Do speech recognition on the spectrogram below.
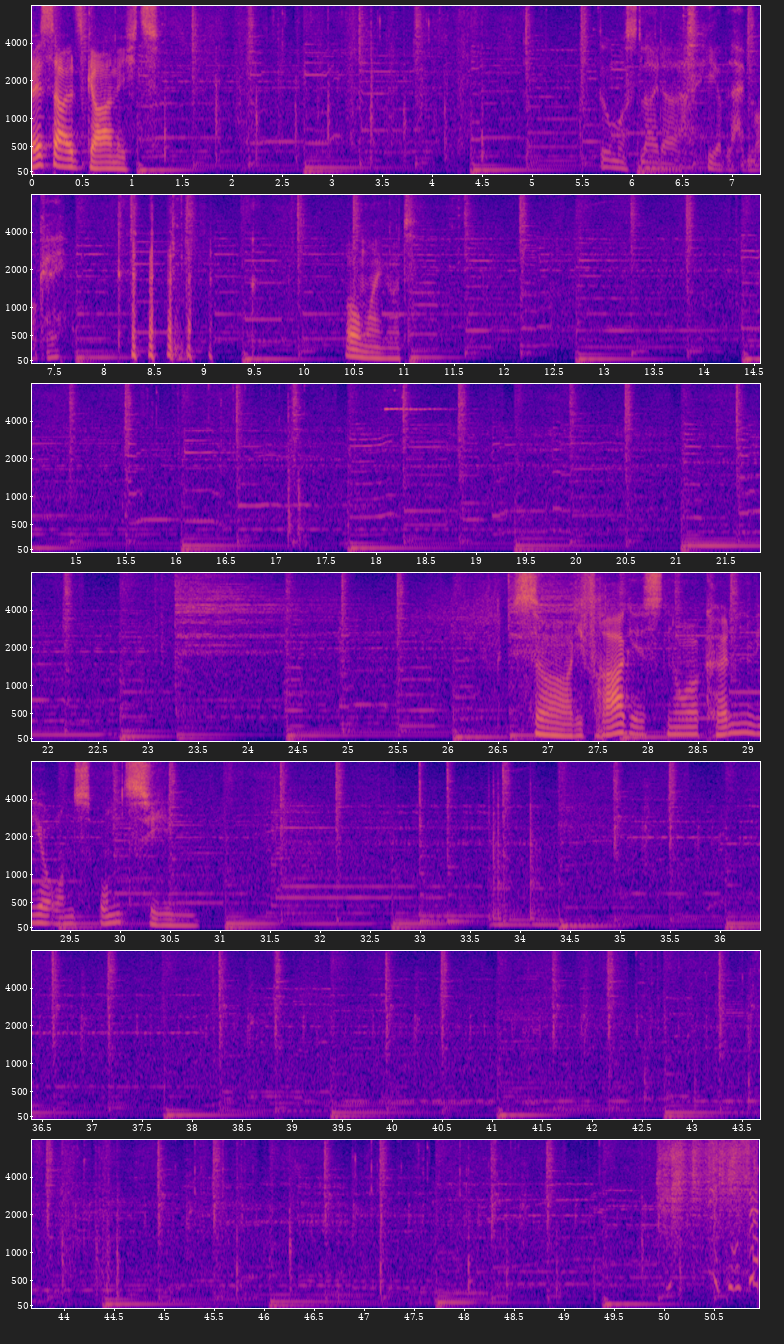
Besser als gar nichts. Du musst leider hier bleiben, okay? Oh mein Gott. So, die Frage ist nur, können wir uns umziehen?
